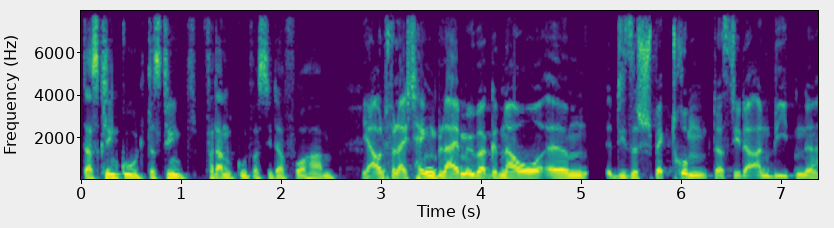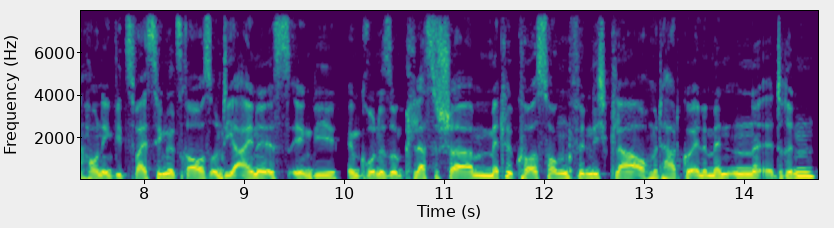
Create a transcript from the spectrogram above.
Das klingt gut, das klingt verdammt gut, was sie da vorhaben. Ja, und vielleicht hängen bleiben über genau ähm, dieses Spektrum, das die da anbieten, ne? Hauen irgendwie zwei Singles raus und die eine ist irgendwie im Grunde so ein klassischer Metalcore-Song, finde ich, klar, auch mit Hardcore-Elementen äh, drin.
